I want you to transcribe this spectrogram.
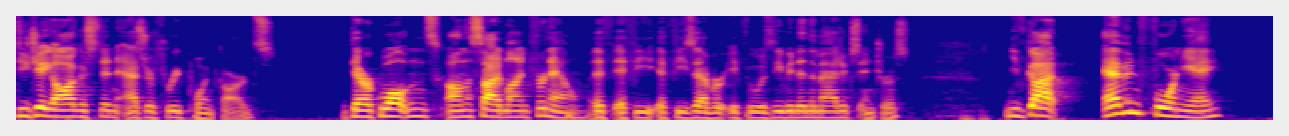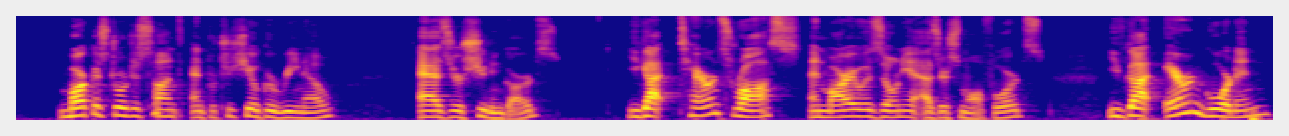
DJ Augustin as your three point guards. Derrick Walton's on the sideline for now, if, if he if he's ever if it was even in the Magic's interest. You've got Evan Fournier, Marcus Georges Hunt, and Patricio Garino as your shooting guards. You got Terrence Ross and Mario Hezonja as your small forwards. You've got Aaron Gordon,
